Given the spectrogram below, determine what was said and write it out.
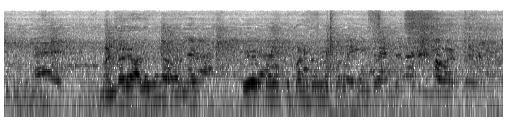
भंडारे आले ना. भंडारे ते परत ते भंडाऱ्यांना परत फोन करा.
